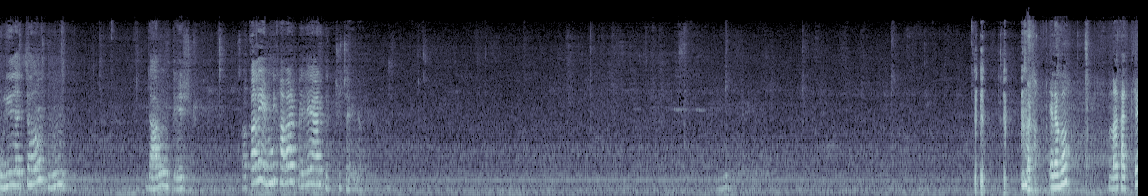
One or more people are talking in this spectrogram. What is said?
গুলিয়ে যাচ্ছে। দারুণ টেস্ট সকালে এমনি খাবার পেলে আর কিচ্ছু চাই না। এ দেখো মা খাচ্ছে।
